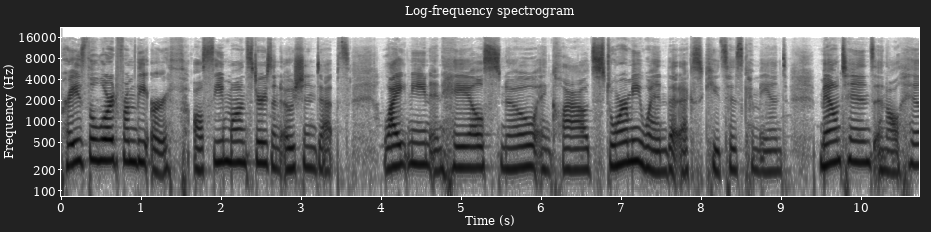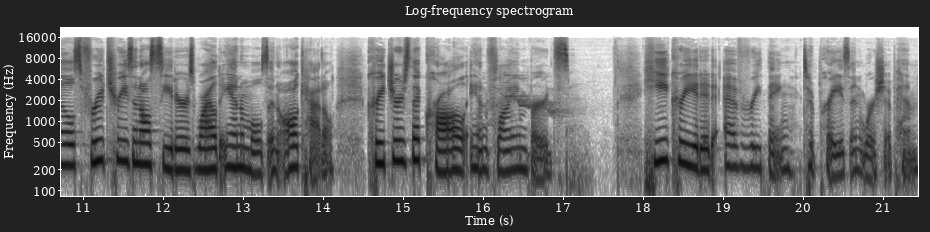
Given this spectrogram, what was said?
Praise the Lord from the earth, all sea monsters and ocean depths, lightning and hail, snow and clouds, stormy wind that executes his command, mountains and all hills, fruit trees and all cedars, wild animals and all cattle, creatures that crawl and flying birds. He created everything to praise and worship him.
